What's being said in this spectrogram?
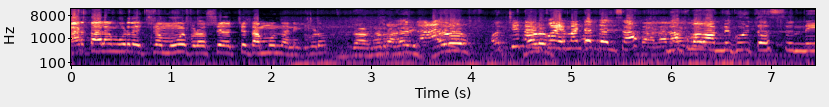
ఆడతాళం కూడా తెచ్చినాము. ఇప్పుడు వస్తే వచ్చే దమ్ము ఉందా నీకు ఇప్పుడు? రా, నడురా, ఏయ్, నడు. వచ్చింది అనుకో ఏమంటారు తెలుసా? నాకు మా మమ్మీ గుర్తొస్తుంది.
